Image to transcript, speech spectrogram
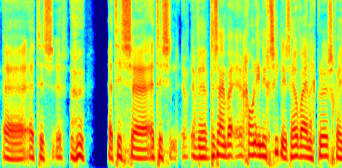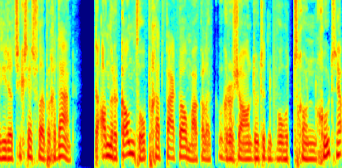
uh, het is. het is, het is er zijn gewoon in de geschiedenis heel weinig coureurs geweest die dat succesvol hebben gedaan. De andere kant op gaat vaak wel makkelijk. Grosjean doet het bijvoorbeeld gewoon goed. Ja.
